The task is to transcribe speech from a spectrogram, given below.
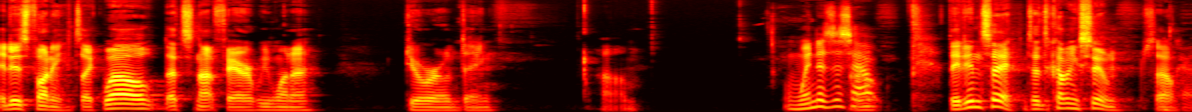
it is funny. It's like, well, that's not fair. We want to do our own thing. Um, When is this out? They didn't say. It said it's coming soon. So Okay.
